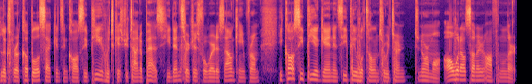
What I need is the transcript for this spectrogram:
he looks for a couple of seconds and calls CP, which gives you time to pass. He then searches for where the sound came from. He calls CP again, and CP will tell him to return to normal, all without setting off an alert.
